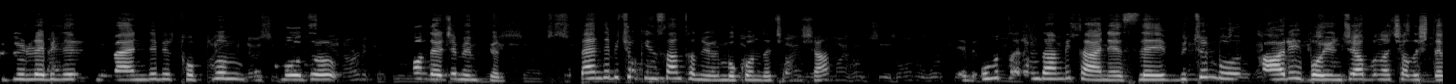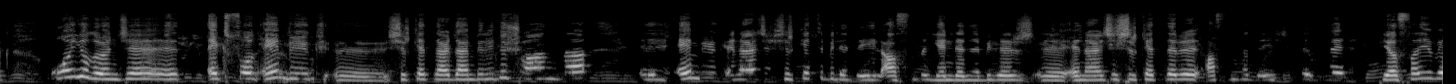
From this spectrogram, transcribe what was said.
sürdürülebilir, güvenli bir toplum umudu son derece mümkün. Ben de birçok insan tanıyorum bu konuda çalışan. Umutlarımdan bir tanesi, bütün bu tarih boyunca buna çalıştık. 10 yıl önce Exxon en büyük şirketlerden biriydi. Şu anda en büyük enerji şirketi bile değil aslında yenilenebilir enerji şirketleri aslında değişti ve piyasayı ve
